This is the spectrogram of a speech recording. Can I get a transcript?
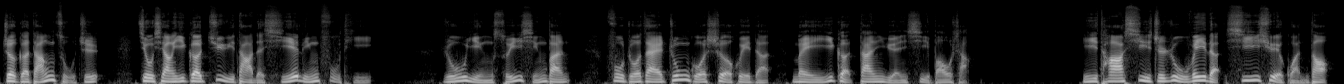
这个党组织就像一个巨大的邪灵附体，如影随形般附着在中国社会的每一个单元细胞上。以它细致入微的吸血管道，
